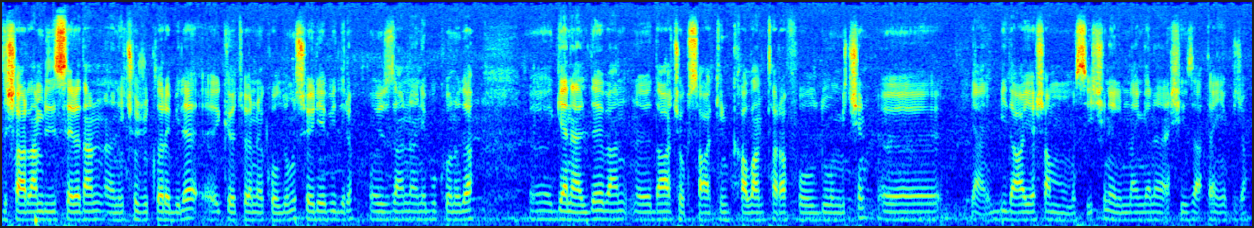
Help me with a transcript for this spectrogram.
dışarıdan bizi seyreden hani çocuklara bile kötü örnek olduğumu söyleyebilirim. O yüzden hani bu konuda genelde ben eee, daha çok sakin kalan taraf olduğum için eee, yani bir daha yaşanmaması için elimden gelen her şeyi zaten yapacağım.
